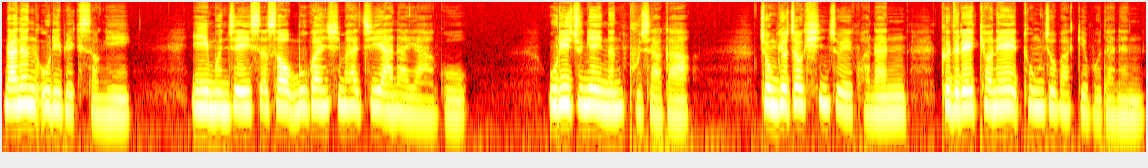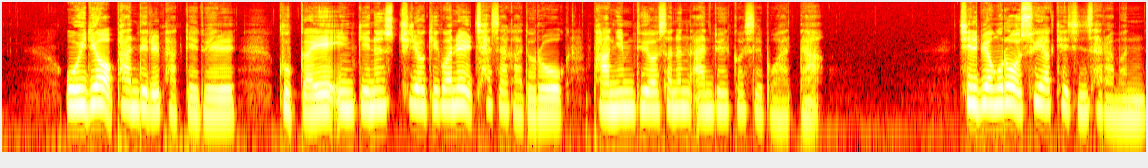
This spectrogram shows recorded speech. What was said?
나는 우리 백성이 이 문제에 있어서 무관심하지 않아야 하고 우리 중에 있는 부자가 종교적 신조에 관한 그들의 견해에 동조받기보다는 오히려 반대를 받게 될 국가의 인기 있는 수치료 기관을 찾아가도록 방임되어서는 안 될 것을 보았다. 질병으로 쇠약해진 사람은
